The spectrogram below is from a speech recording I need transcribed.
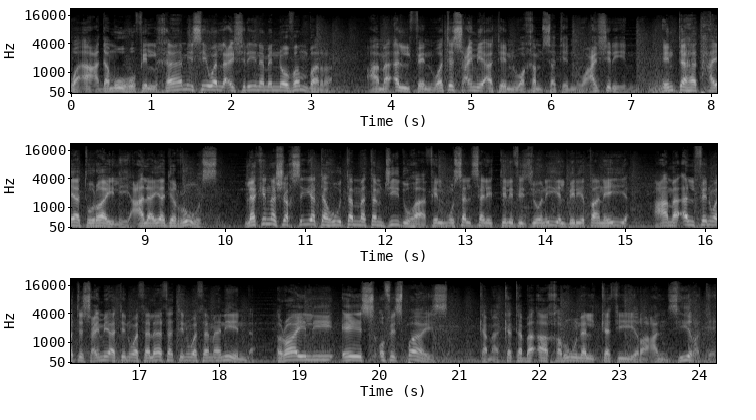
وأعدموه في الخامس والعشرين من نوفمبر عام 1925 انتهت حياة رايلي على يد الروس. لكن شخصيته تم تمجيدها في المسلسل التلفزيوني البريطاني عام 1983 Reilly Ace of Spies كما كتب آخرون الكثير عن سيرته.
